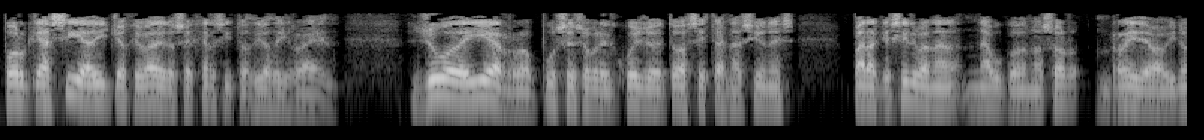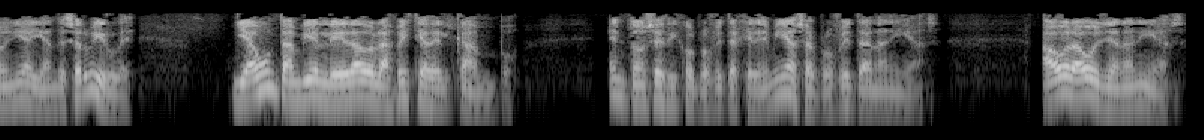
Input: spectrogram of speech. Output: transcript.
porque así ha dicho Jehová de los ejércitos, Dios de Israel. Yugo de hierro puse sobre el cuello de todas estas naciones para que sirvan a Nabucodonosor, rey de Babilonia, y han de servirle. Y aún también le he dado las bestias del campo. Entonces dijo el profeta Jeremías al profeta Ananías, Ahora oye, Ananías,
